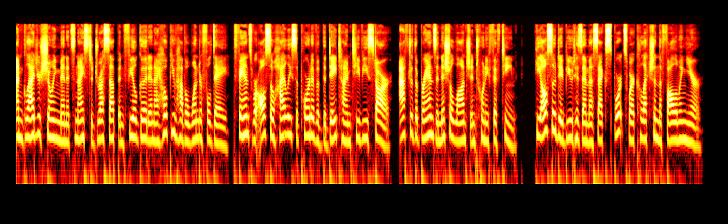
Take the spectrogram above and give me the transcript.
I'm glad you're showing men it's nice to dress up and feel good and I hope you have a wonderful day. Fans were also highly supportive of the daytime TV star. After the brand's initial launch in 2015, he also debuted his MSX sportswear collection the following year.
